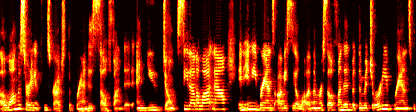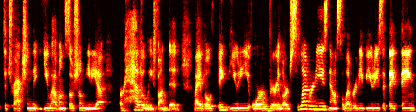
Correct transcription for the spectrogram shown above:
along with starting it from scratch the brand is self self-funded and you don't see that a lot now. In indie brands obviously a lot of them are self-funded but the majority of brands with the traction that you have on social media are heavily funded by both big beauty or very large celebrities now celebrity beauty is a big thing.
